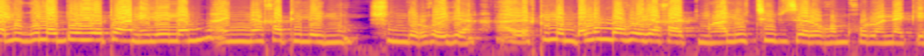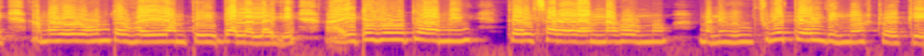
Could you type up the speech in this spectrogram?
আলুগুলা তো আনি লইলাম, আইনা কাটি লইমু, সুন্দর কইরা আর একটু লম্বা লম্বা কইরা কাটমু, আলুর চিপস যেরকম করো নাকি, আমার ওরকম তরকারি রানতে ভালো লাগে। আর এটা যেহেতু আমি তেল ছাড়া রান্না করমু মানে উপরে তেল দিমু একটু আর কি?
